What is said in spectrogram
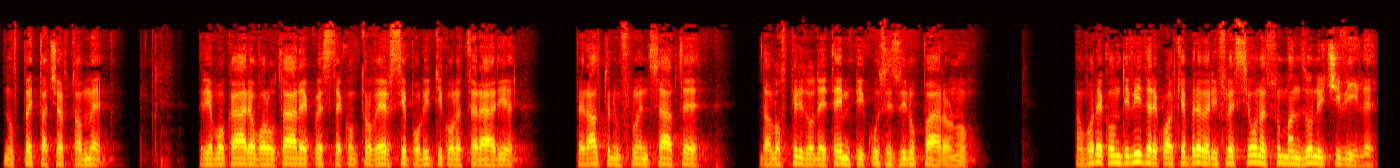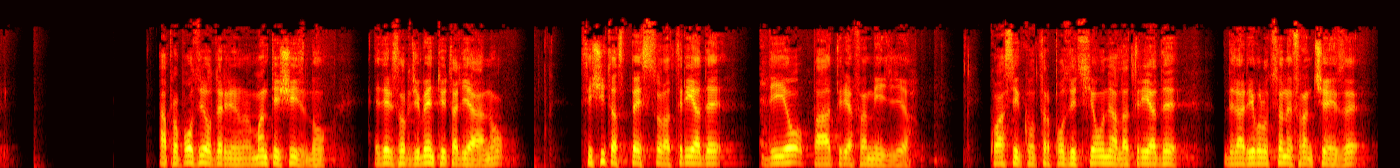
Non spetta certo a me rievocare o valutare queste controversie politico-letterarie, peraltro influenzate dallo spirito dei tempi in cui si svilupparono, ma vorrei condividere qualche breve riflessione sul Manzoni civile. A proposito del romanticismo e del risorgimento italiano, si cita spesso la triade Dio, patria, famiglia, quasi in contrapposizione alla triade della rivoluzione francese,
